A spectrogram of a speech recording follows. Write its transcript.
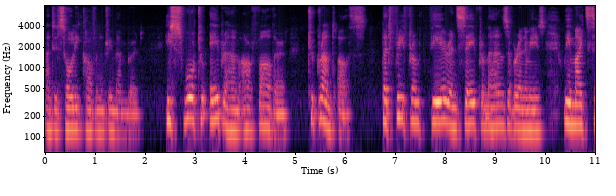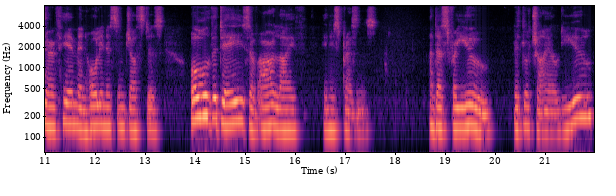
and his holy covenant remembered. He swore to Abraham our father to grant us that free from fear and safe from the hands of our enemies, we might serve him in holiness and justice all the days of our life in his presence. And as for you, little child, you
